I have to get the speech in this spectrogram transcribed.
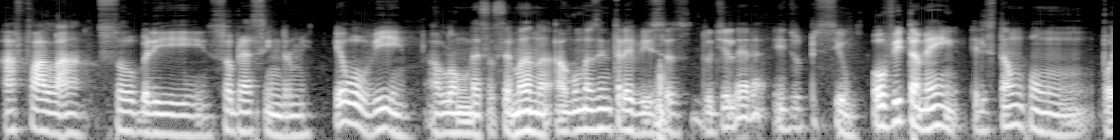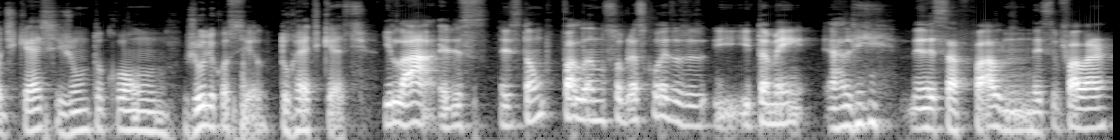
a falar sobre, sobre a síndrome. Eu ouvi ao longo dessa semana algumas entrevistas do Dilera e do Psyll. Ouvi também, eles estão com um podcast junto com Júlio Cossielo, do Redcast. E lá eles estão falando sobre as coisas e, e também ali nessa fala, nesse falar,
